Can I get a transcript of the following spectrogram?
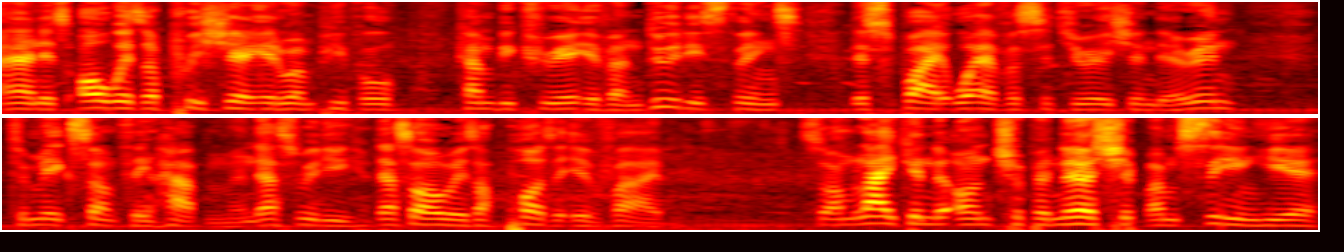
And it's always appreciated when people can be creative and do these things despite whatever situation they're in to make something happen. And that's really, that's always a positive vibe. So I'm liking the entrepreneurship I'm seeing here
